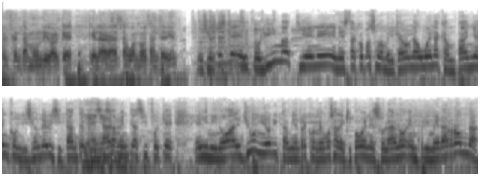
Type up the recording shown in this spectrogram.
enfrentamos a un rival que, que la verdad está jugando bastante bien. Lo cierto es que el Tolima tiene en esta Copa Sudamericana una buena campaña en condición de visitante. Precisamente así fue que eliminó al Junior y también recordemos al equipo venezolano en primera ronda.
